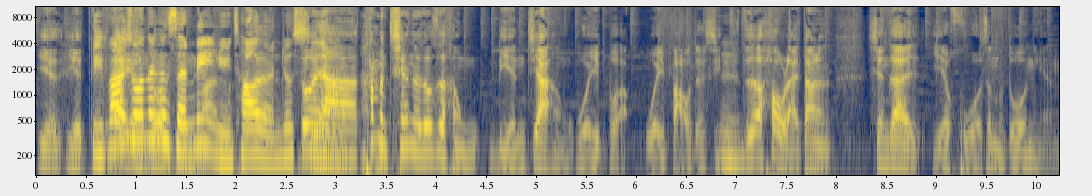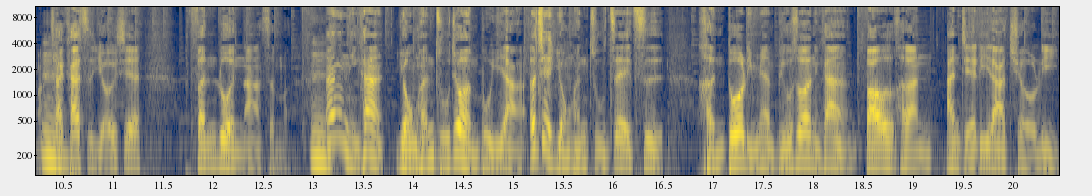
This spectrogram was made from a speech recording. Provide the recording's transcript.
也也，比方说那个神力女超人就是对啊，他们签的都是很廉价、很微薄、微薄的薪资，嗯。只是后来当然现在也火这么多年嘛，嗯。才开始有一些分论啊什么。嗯。但是你看永恒族就很不一样，而且永恒族这一次很多里面，比如说你看包含安吉丽娜·裘丽，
